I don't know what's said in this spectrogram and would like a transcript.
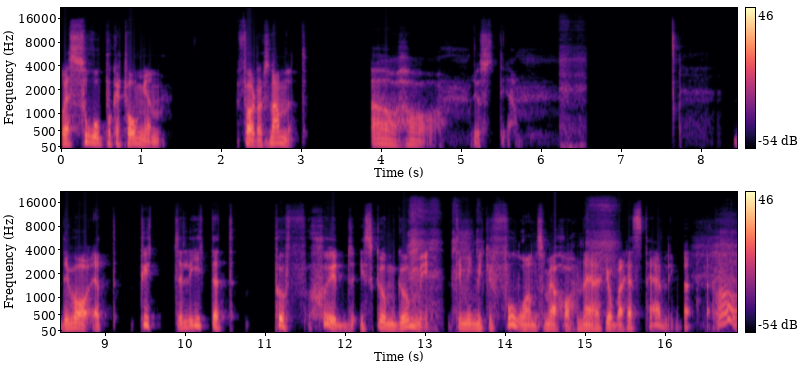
Och jag såg på kartongen företagsnamnet. Aha, just det. Det var ett pyttelitet puffskydd i skumgummi till min mikrofon som jag har när jag jobbar hästtävling. Oh.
